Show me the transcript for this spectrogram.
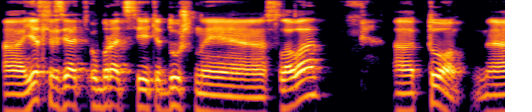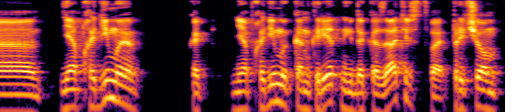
А, если взять, убрать все эти душные слова, то необходимы как необходимы конкретные доказательства, причем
